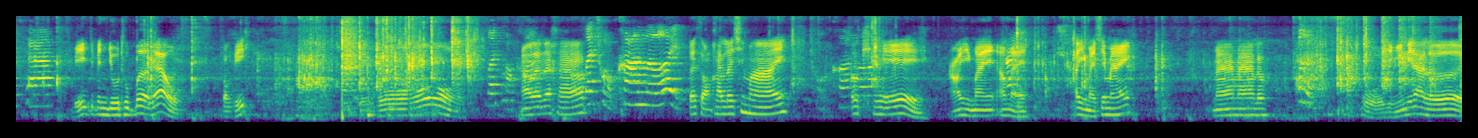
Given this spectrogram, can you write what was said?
ยครับบีจะเป็นยูทูบเบอร์แล้วบอกดิโอ้โหไปสองคัเอานแล้วนะครับไปสองคันเลยไปสองคันเลยใช่ไหมสองคันโอเค เอาอีกไหมเอาไหนเอาอีกไหมใช่ไหมมามาเร็วโอ้อย่างนี้ไม่ได้เลย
